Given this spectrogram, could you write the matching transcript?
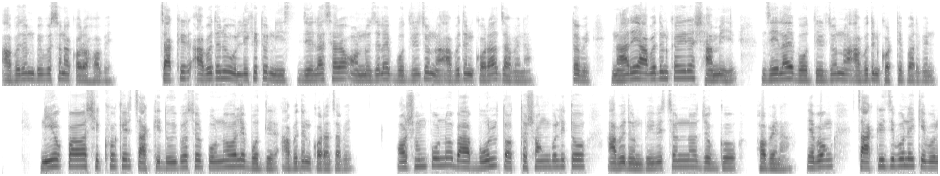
আবেদন বিবেচনা করা হবে। চাকরির আবেদনে উল্লিখিত নিজ জেলা ছাড়া অন্য জেলায় বদলির জন্য আবেদন করা যাবে না। তবে নারী আবেদনকারীরা স্বামীর জেলায় বদলির জন্য আবেদন করতে পারবেন। নিয়োগ পাওয়া শিক্ষকের চাকরি দুই বছর পূর্ণ হলে বদলির আবেদন করা যাবে। অসম্পূর্ণ বা ভুল তথ্য সংবলিত আবেদন বিবেচনাযোগ্য হবে না এবং চাকরি জীবনে কেবল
